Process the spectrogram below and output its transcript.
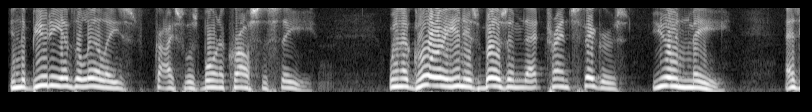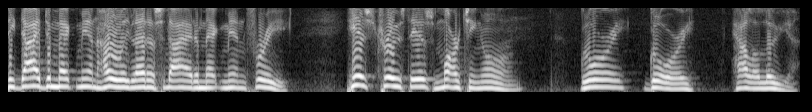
In the beauty of the lilies, Christ was born across the sea. When a glory in his bosom that transfigures you and me. As he died to make men holy, let us die to make men free. His truth is marching on. Glory, glory, hallelujah.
